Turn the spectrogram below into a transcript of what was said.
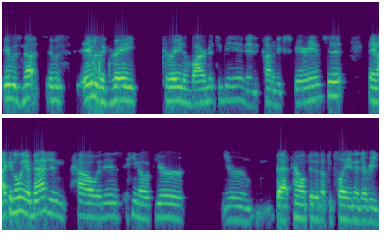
it was nuts. It was, it was a great, great environment to be in and kind of experience it. And I can only imagine how it is, you know, if you're you're that talented enough to play in it every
